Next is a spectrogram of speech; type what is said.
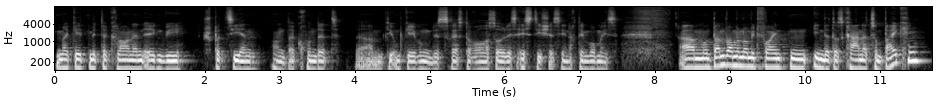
man geht mit der Kleinen irgendwie spazieren und erkundet ähm, die Umgebung des Restaurants oder des Esstisches, je nachdem, wo man ist. Ähm, und dann waren wir noch mit Freunden in der Toskana zum Biken.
